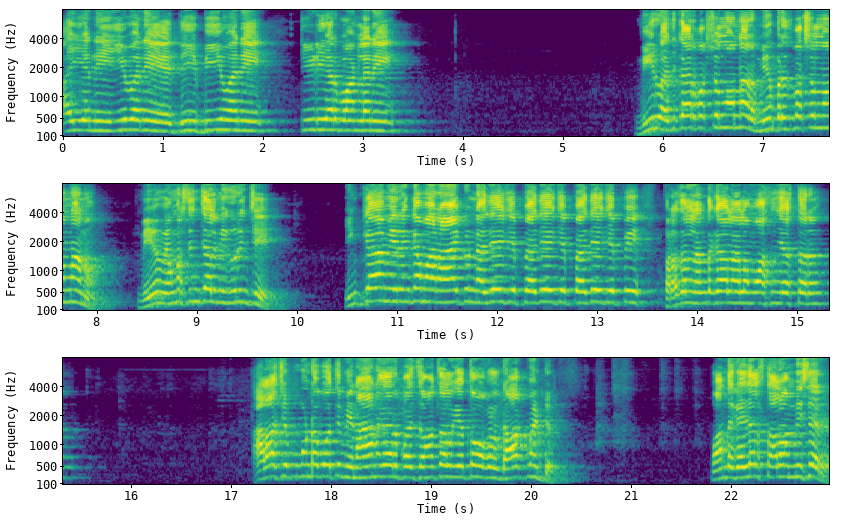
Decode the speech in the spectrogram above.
అయ్యని ఇవని ది బియ్యం అని టీడీఆర్ బాండ్లని. మీరు అధికార పక్షంలో ఉన్నారు మేము ప్రతిపక్షంలో ఉన్నాను. మేము విమర్శించాలి మీ గురించి. ఇంకా మీరు ఇంకా మా నాయకుడిని అదే చెప్పి అదే చెప్పి అదే చెప్పి ప్రజలను ఎంతకాలం అలా మోసం చేస్తారు? అలా చెప్పుకుంటా పోతే మీ నాన్నగారు పది సంవత్సరాల క్రితం ఒక డాక్యుమెంట్ వంద గజాల స్థలం అమ్మేశారు.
